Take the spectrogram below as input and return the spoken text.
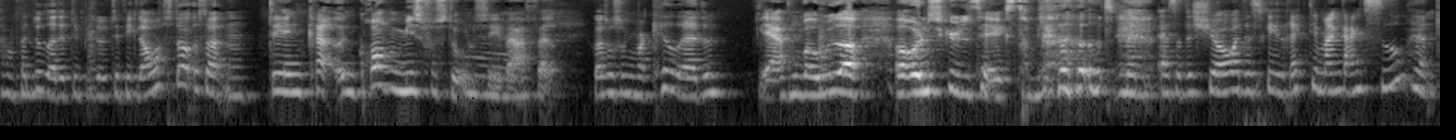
Så hun fandt ud af, det, blev, det fik lov at stå sådan. Det er en, en grum misforståelse mm. i Mm. hvert fald. Jeg kan også huske, hun var ked af det. Ja, hun var ude og, og undskylde til Ekstrabladet. Men altså, det sjove er, at det er sket rigtig mange gange sidenhen.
